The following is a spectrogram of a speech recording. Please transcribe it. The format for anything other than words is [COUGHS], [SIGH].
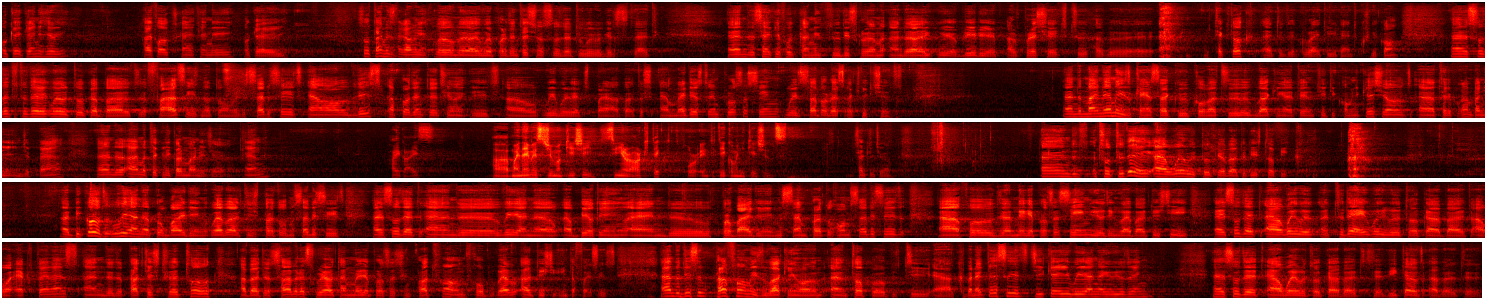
Okay, can you hear me? Hi, folks, can you hear me? Okay. So time is coming well, our presentation so that we will get started. And thank you for coming to this room, and I we really appreciate to have a Tech Talk at the great event, KubeCon. Uh, so that today we'll talk about the FaaS is not only the services. And this uh, presentation is uh, we will explain about the uh, media stream processing with serverless architectures. And my name is Kensaku Komatsu, working at NTT Communications, a telecom company in Japan, and I'm a technical manager. And Hi guys, uh, my name is Jun Makishi, Senior Architect for NTT Communications. Thank you, Jun. And so today I will talk about this topic. [COUGHS] Uh, because we are now providing WebRTC platform services, uh, so that and uh, we are now uh, building and uh, providing some platform services for the media processing using WebRTC. Uh, so that uh, we will, uh, today we will talk about our experience and the practice to talk about the serverless real-time media processing platform for WebRTC interfaces. And this platform is working on, on top of the uh, Kubernetes GKE we are now using. Uh, so that uh, we will talk about the details about the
